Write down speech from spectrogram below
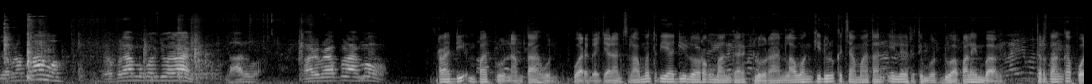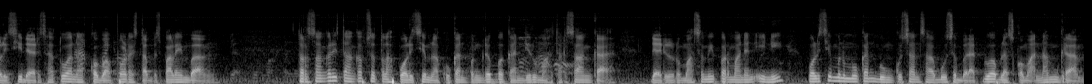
Udah berapa lama? Berapa lama kau jualan? Baru. Baru berapa lama? Radi 46 tahun, warga Jalan Selamat Riyadi Lorong Manggar, Kelurahan Lawang Kidul, Kecamatan Ilir Timur 2, Palembang, tertangkap polisi dari Satuan Narkoba Polrestabes Palembang. Tersangka ditangkap setelah polisi melakukan penggerebekan di rumah tersangka. Dari rumah semi permanen ini, polisi menemukan bungkusan sabu seberat 12,6 gram,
